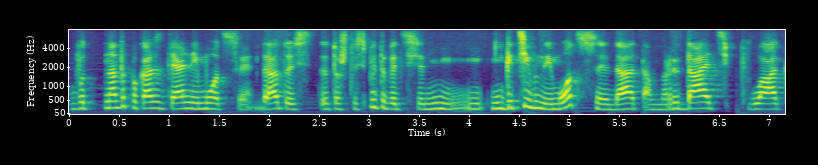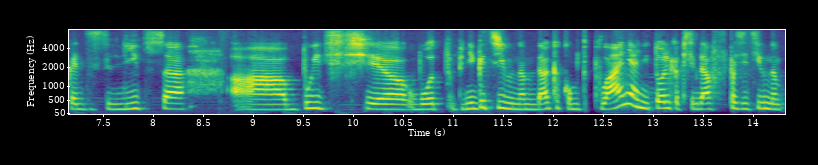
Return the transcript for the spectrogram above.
вот надо показывать реальные эмоции, да, то есть то, что испытывать негативные эмоции, да, там рыдать, плакать, злиться, а, быть э, вот в негативном, да, каком-то плане, а не только всегда в позитивном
